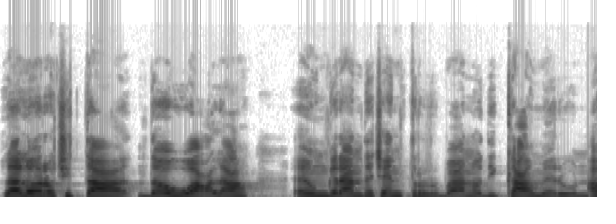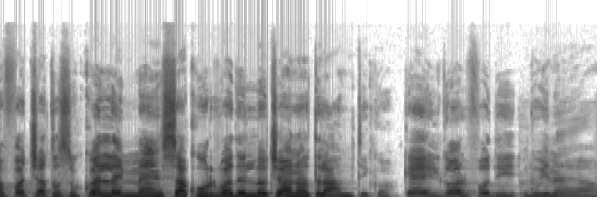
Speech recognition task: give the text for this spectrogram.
La loro città, Douala, è un grande centro urbano di Camerun, affacciato su quella immensa curva dell'Oceano Atlantico, che è il Golfo di Guinea.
